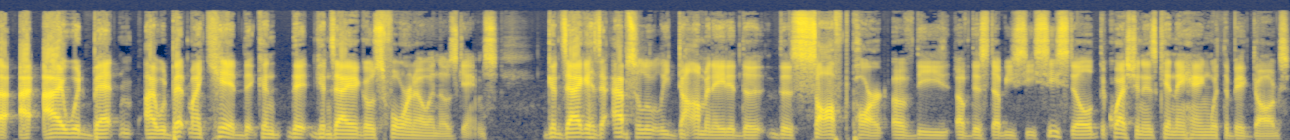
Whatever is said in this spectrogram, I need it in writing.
I, I would bet I would bet my kid that that Gonzaga goes four and zero oh in those games. Gonzaga has absolutely dominated the the soft part of the of this WCC. Still, the question is, can they hang with the big dogs?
